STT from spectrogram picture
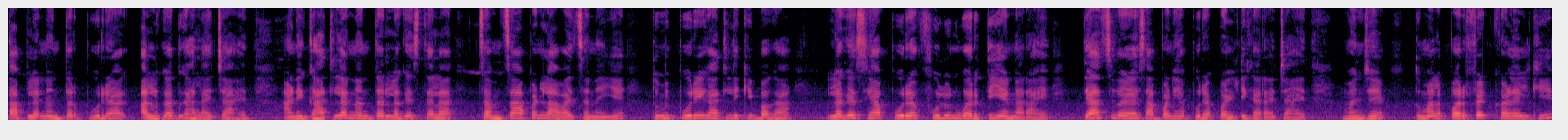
तापल्यानंतर पुऱ्या अलगद घालायच्या आहेत. आणि घातल्यानंतर लगेच त्याला चमचा आपण लावायचा नाही आहे तुम्ही पुरी घातली की बघा लगेच ह्या पुऱ्या फुलून वरती येणार आहे. त्याच वेळेस आपण ह्या पुऱ्या पलटी करायच्या आहेत. म्हणजे तुम्हाला परफेक्ट कळेल की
